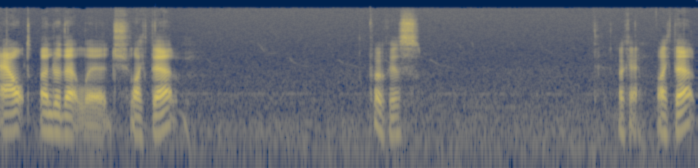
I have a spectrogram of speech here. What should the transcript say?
out under that ledge, like that, focus, okay, like that,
